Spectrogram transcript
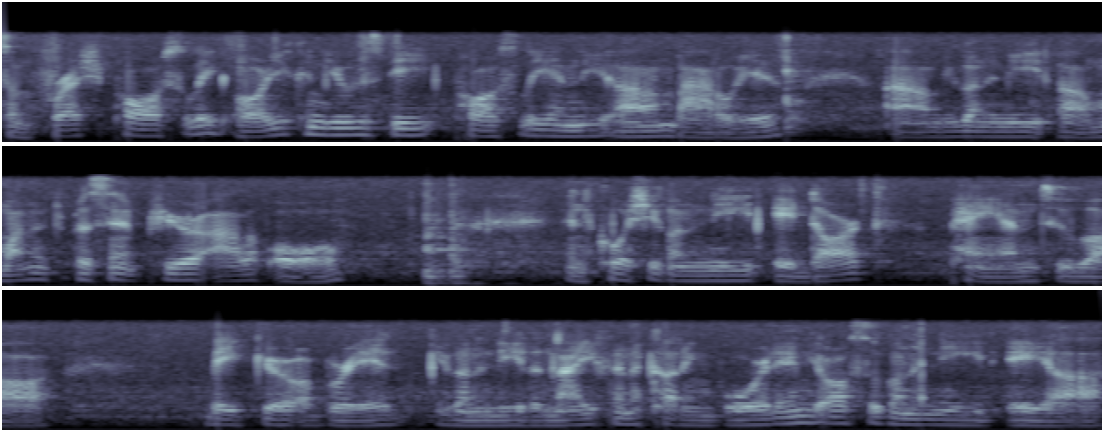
some fresh parsley, or you can use the parsley in the um, bottle here. Um, you're going to need 100% uh, pure olive oil, and of course you're going to need a dark pan to uh, bake your bread. You're going to need a knife and a cutting board, and you're also going to need a uh,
